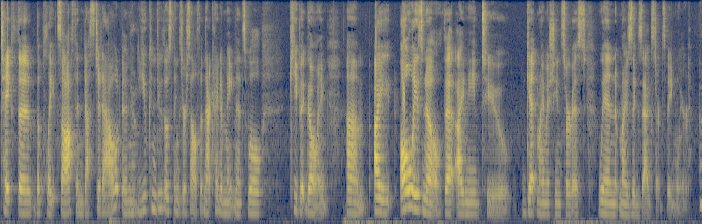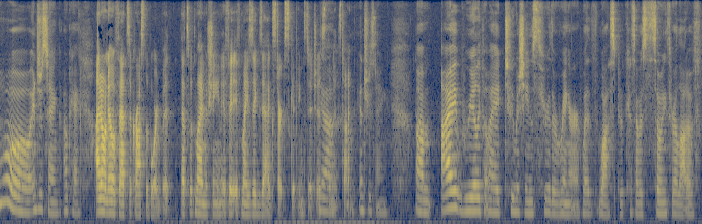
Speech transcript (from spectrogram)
take the the plates off and dust it out and you can do those things yourself and that kind of maintenance will keep it going. Um, I always know that I need to get my machine serviced when my zigzag starts being weird. oh interesting okay I don't know if that's across the board, but that's with my machine. If it, if my zigzag starts skipping stitches, Yeah. then it's time. interesting um, I really put my two machines through the ringer with Wasp because I was sewing through a lot of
